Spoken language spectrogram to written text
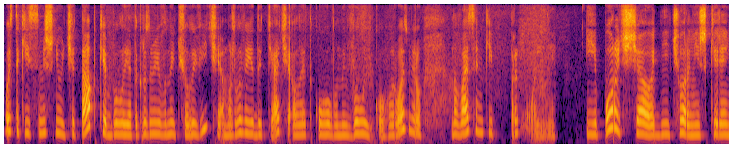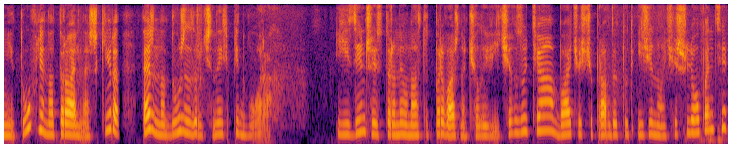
Ось такі смішнючі тапки були, я так розумію, вони чоловічі, а можливо і дитячі, але такого вони великого розміру, новесенькі, прикольні. І поруч ще одні чорні шкіряні туфлі, натуральна шкіра, теж на дуже зручних підборах. І з іншої сторони, у нас тут переважно чоловіче взуття. Бачу, що правда тут і жіночі шльопанці,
